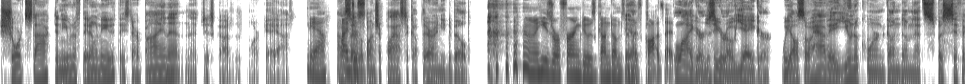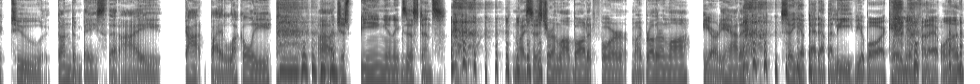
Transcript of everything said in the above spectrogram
short stocked, and even if they don't need it, they start buying it, and it just causes more chaos. yeah. I I also have a bunch of plastic up there I need to build. he's referring to his Gundams in Yep. his closet. Liger Zero Jaeger. We also have a unicorn Gundam that's specific to Gundam base that I got by luckily uh, just being in existence. My sister in law bought it for my brother in law. He already had it. so you better believe your boy came in for that one.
